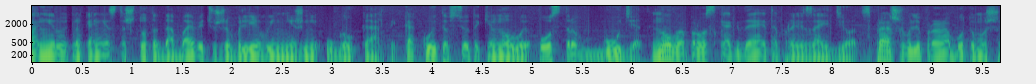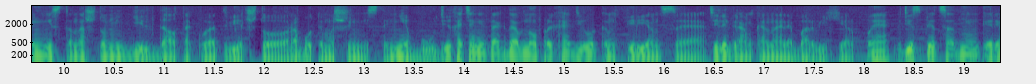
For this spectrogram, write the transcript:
планируют наконец-то что-то добавить уже в левый нижний угол карты. Какой-то все-таки новый остров будет. Но вопрос, когда это произойдет. Спрашивали про работу машиниста, на что Мигель дал такой ответ, что работы машиниста не будет. Хотя не так давно проходила конференция в телеграм-канале Барвихи РП, где спецадмин Кэрри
